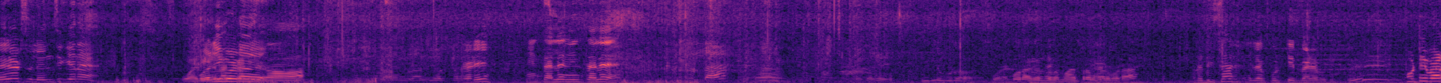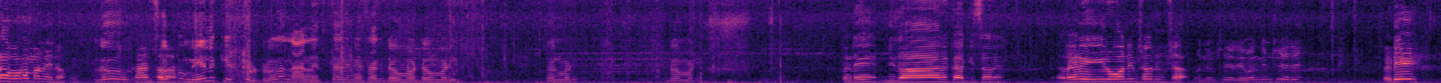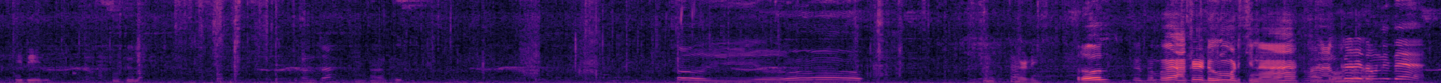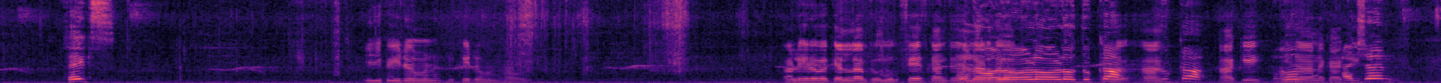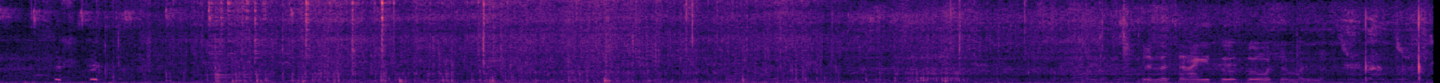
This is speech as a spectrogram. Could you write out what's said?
Directs ಲೆನ್ಸಿಗೆನೆ. Ready? ನಿನ್ ತಲೆ ನಿನ್ ತಲೆ. Ready sir? ಇಲ್ಲ ಪುಟ್ಟಿ ಬೇಡ ಬಿಡಿ. ಪುಟ್ಟಿ ಬೇಡ ಹೋಗಮ್ಮ ನೀನು. ಸ್ವಲ್ಪ ಮೇಲಕ್ಕೆ ಎತ್ಕೊಳ್ರು ನಾನು ಎತ್ತಾ ಇದೀನಿ ಸಾಕು. ಡೌನ್ ಮಾಡಿ ಡೌನ್ ಮಾಡಿ. ಡೌನ್ ಮಾಡಿ. ಡೌನ್ ಮಾಡಿ. ರೆಡಿ ನಿಧಾನಕ್ಕೆ ಹಾಕಿ ಸರ್. ರೆಡಿ ಇರು ಒಂದು ನಿಮಿಷ ಒಂದು ನಿಮಿಷ. ಒಂದು ನಿಮಿಷ ಇರಿ ಒಂದು ನಿಮಿಷ ಇರಿ. ರೆಡಿ? ಇದೆ ಇದೆ. ರೆಡಿ? ರೋಲ್. ಆ ಕಡೆ ಡೌನ್ ಮಾಡ್ತೀನ ಡೌನ್ ಇದೆ. ಫಿಕ್ಸ್. ಈ ಕೈ ಡೌನ್ ಮಾಡು ಈ ಕೈ ಡೌನ್ ಮಾಡು ಅಲ್ಲಿ ಇರಬೇಕೆಲ್ಲ ಫೇಸ್ ಕಾಣ್ತಿದೆ ಅಳು ದುಃಖ ದುಃಖ. ಹಾಕಿ ನಿಧಾನಕ್ಕೆ ಹಾಕಿ. ಆಕ್ಷನ್ ಎಲ್ಲ ಚೆನ್ನಾಗಿತ್ತು ಸ್ಲೋ ಮೋಷನ್ ಮಾಡಿಲ್ಲ.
